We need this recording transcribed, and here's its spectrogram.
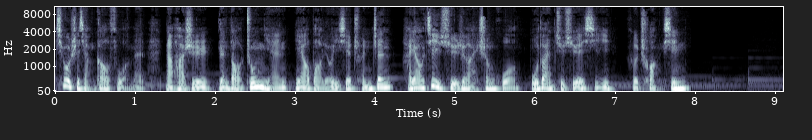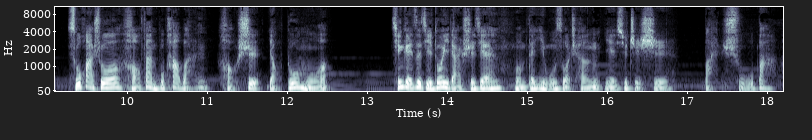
就是想告诉我们，哪怕是人到中年，也要保留一些纯真，还要继续热爱生活，不断去学习和创新。俗话说：“好饭不怕晚，好事要多磨。”请给自己多一点时间，我们的一无所成，也许只是晚熟罢了。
